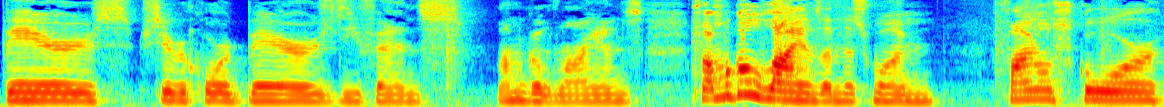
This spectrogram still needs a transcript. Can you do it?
Bears. Receiver core Bears. Defense. I'm gonna go Lions. So I'm gonna go Lions on this one. Final score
